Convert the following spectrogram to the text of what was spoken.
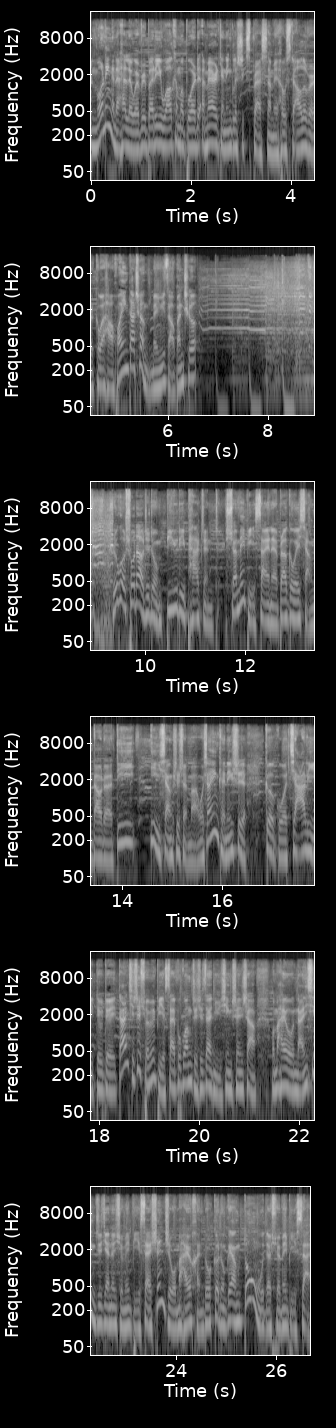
Good morning and hello everybody. Welcome aboard American English Express. I'm your host Oliver. 各位好，欢迎搭乘美语早班车。 如果说到这种 beauty pageant 选美比赛呢，不知道各位想到的第一印象是什么？我相信肯定是各国佳丽，对不对？当然，其实选美比赛不光只是在女性身上，我们还有男性之间的选美比赛，甚至我们还有很多各种各样动物的选美比赛。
